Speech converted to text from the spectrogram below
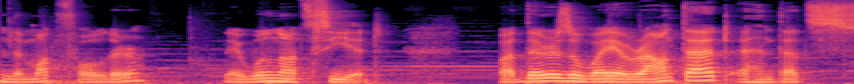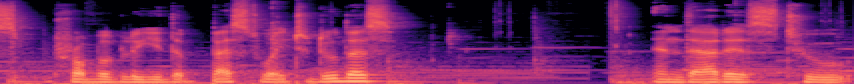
in the mod folder, they will not see it. But there is a way around that, and that's probably the best way to do this. And that is to,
